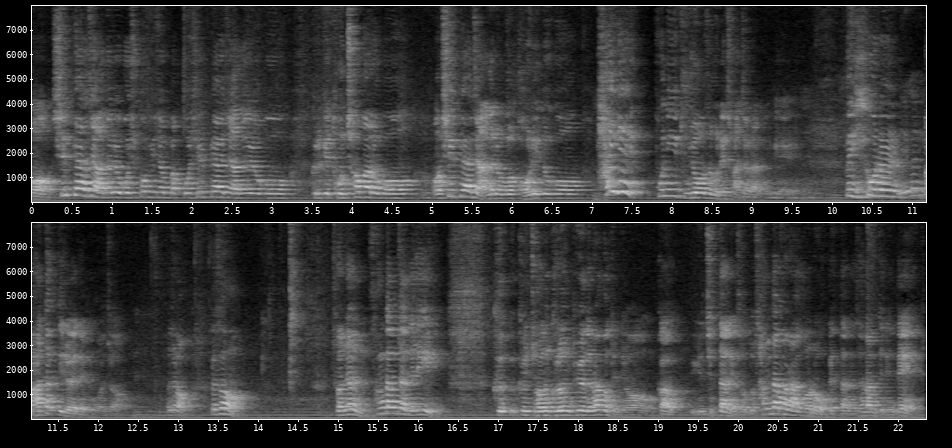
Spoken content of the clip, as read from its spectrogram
어 실패하지 않으려고 슈퍼비전 받고 실패하지 않으려고 그렇게 돈 처바르고 어 실패하지 않으려고 거리 두고 다 이게 본인이 두려워서 그래 좌절하는 게. 근데 이거를 이거- 맞닥뜨려야 되는 거죠. 그죠? 그래서 저는 상담자들이 그, 그 저는 그런 표현을 하거든요. 그러니까 집단에서도 상담을 하러 오겠다는 사람들인데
